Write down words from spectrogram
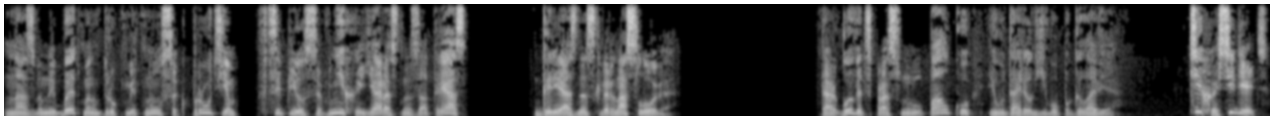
Названный Бэтмен вдруг метнулся к прутьям, вцепился в них и яростно затряс, грязно сквернословя. Торговец просунул палку и ударил его по голове. Тихо сидеть!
